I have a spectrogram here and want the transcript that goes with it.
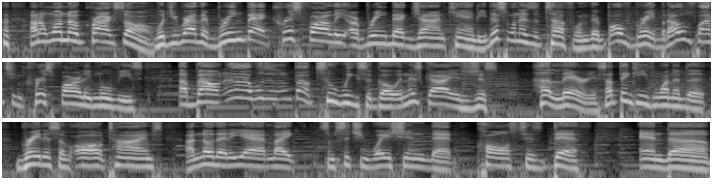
I don't want no Crocs on. Would you rather bring back Chris Farley or bring back John Candy? This one is a tough one. They're both great, but I was watching Chris Farley movies about uh, was it about two weeks ago, and this guy is just hilarious. I think he's one of the greatest of all times. I know that he had like some situation that caused his death. And uh,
